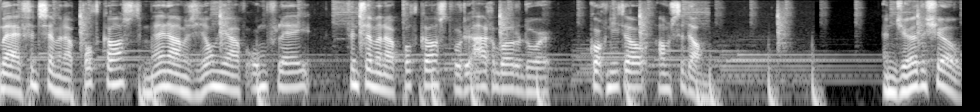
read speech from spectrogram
bij Fundseminar Podcast. Mijn naam is Jan-Jaap Omvlee. Fundseminar Podcast wordt u aangeboden door Cognito Amsterdam. Enjoy the show.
